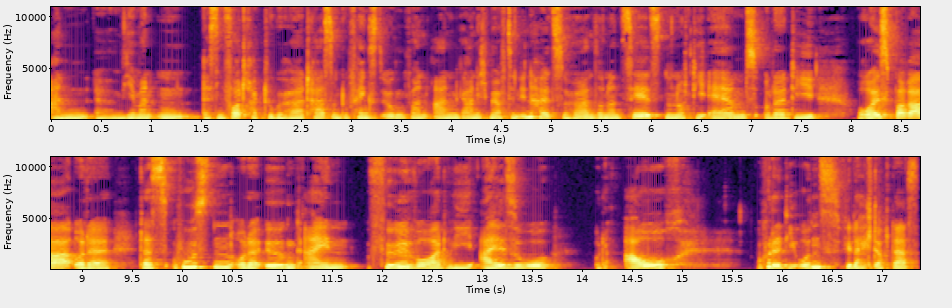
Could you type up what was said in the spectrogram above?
an ähm, jemanden, dessen Vortrag du gehört hast und du fängst irgendwann an, gar nicht mehr auf den Inhalt zu hören, sondern zählst nur noch die Ams oder die Räusperer oder das Husten oder irgendein Füllwort wie also oder auch oder die uns, vielleicht auch das.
